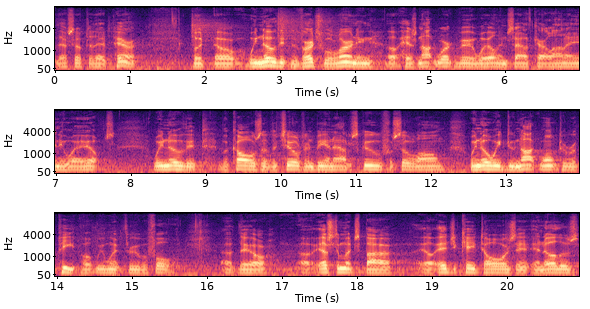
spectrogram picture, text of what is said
that's up to that parent. But uh, we know that the virtual learning uh, has not worked very well in South Carolina anywhere else. We know that because of the children being out of school for so long, we know we do not want to repeat what we went through before. Uh, there are uh, estimates by uh, educators and, and others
